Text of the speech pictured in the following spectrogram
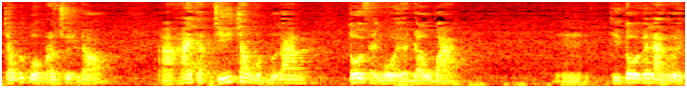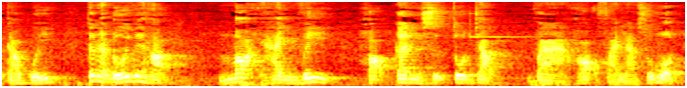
trong cái cuộc nói chuyện đó. À, hay thậm chí trong một bữa ăn tôi phải ngồi ở đầu bàn. Ừ, thì tôi mới là người cao quý. Tức là đối với họ mọi hành vi họ cần sự tôn trọng và họ phải là số 1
